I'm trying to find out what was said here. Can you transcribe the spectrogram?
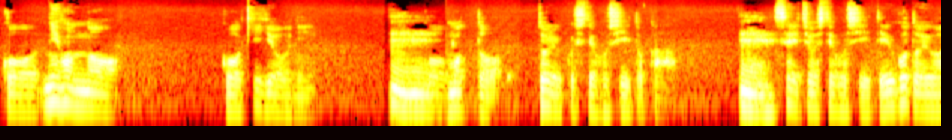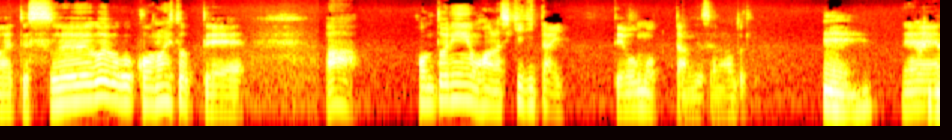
こう、日本の、こう、企業に、ええこう、もっと努力してほしいとか、ええ成長してほしいっていうことを言われて、すごい僕この人って、あ、本当にお話聞きたいって思ったんですよね、あの時。ええありね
